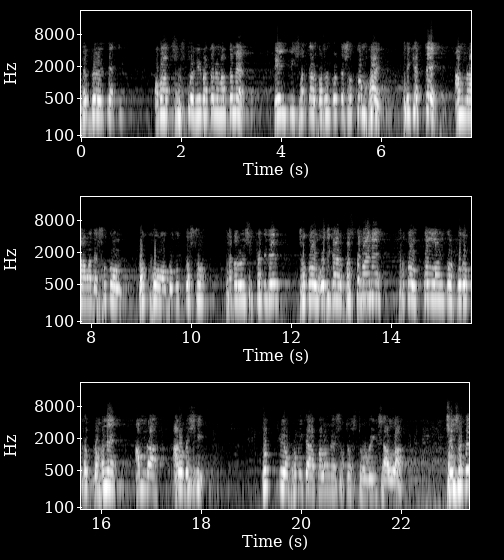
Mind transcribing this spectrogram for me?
ফেব্রুয়ারিতে একটি অবাধ সুষ্ঠু নির্বাচনের মাধ্যমে বিএনপি সরকার গঠন করতে সক্ষম হয়, সেক্ষেত্রে আমরা আমাদের সকল লক্ষ্য এবং উদ্দেশ্য সাধারণ শিক্ষার্থীদের সকল অধিকার বাস্তবায়নে সকল কল্যাণকর পদক্ষেপ গ্রহণে আমরা আরও বেশি সক্রিয় ভূমিকা পালনে সচেষ্ট হবে ইনশাআল্লাহ। সেই সাথে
